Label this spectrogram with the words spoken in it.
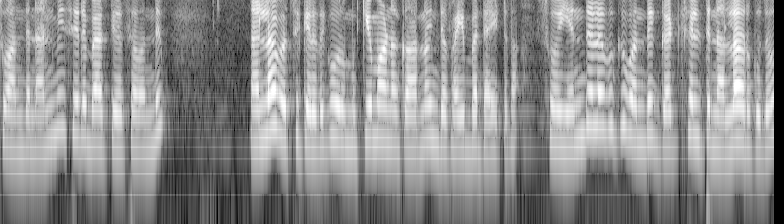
ஸோ அந்த நன்மை செய்கிற பாக்டீரியாஸை வந்து நல்லா வச்சுக்கிறதுக்கு ஒரு முக்கியமான காரணம் இந்த ஃபைபர் டயட்டு தான். ஸோ எந்த அளவுக்கு வந்து கட் ஹெல்த் நல்லா இருக்குதோ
